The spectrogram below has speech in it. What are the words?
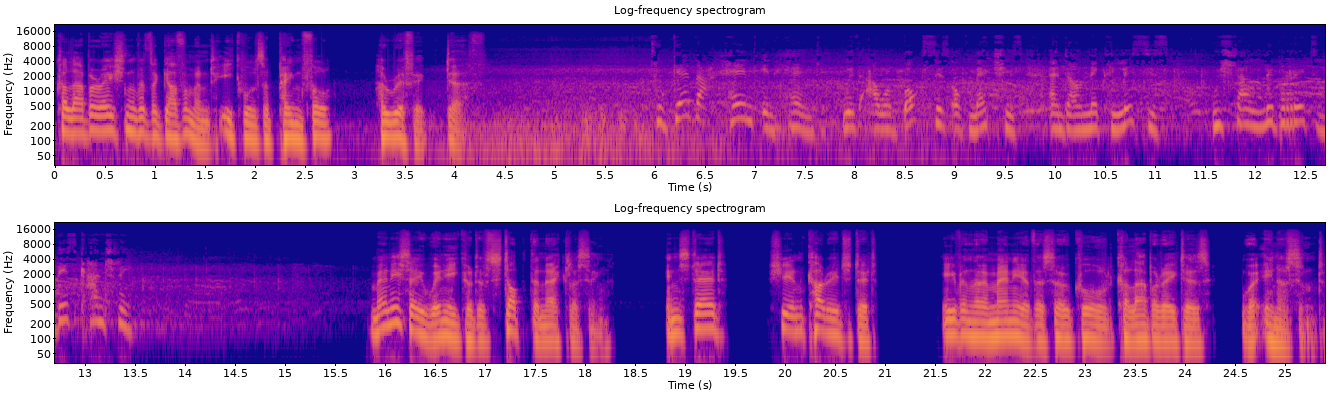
Collaboration with the government equals a painful, horrific death. Together, hand in hand, with our boxes of matches and our necklaces, we shall liberate this country. Many say Winnie could have stopped the necklacing. Instead, she encouraged it, even though many of the so called collaborators were innocent.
